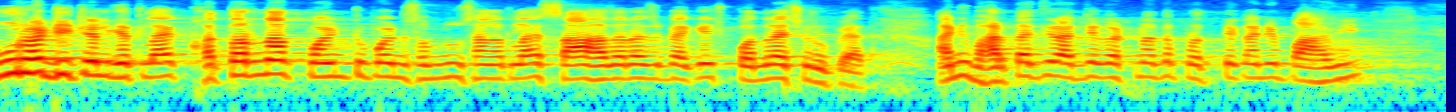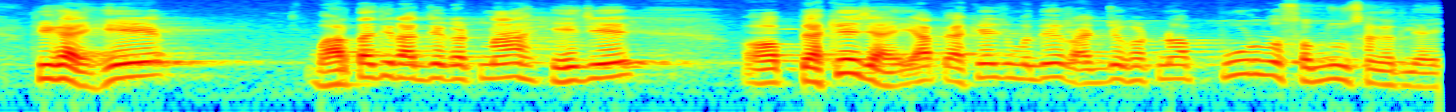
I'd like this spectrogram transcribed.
पूर्ण डिटेल घेतला आहे खतरनाक पॉईंट टू पॉईंट समजून सांगितला आहे सहा हजाराचं पॅकेज पंधराशे रुपयात. आणि भारताची राज्यघटना तर प्रत्येकाने पाहावी. ठीक आहे. हे भारताची राज्यघटना हे जे पॅकेज आहे. या पॅकेजमध्ये राज्यघटना पूर्ण समजून सांगितली आहे.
